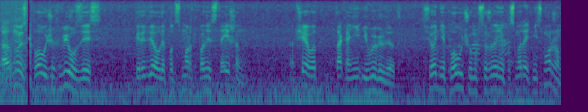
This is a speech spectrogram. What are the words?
Одну из плавучих вилл здесь переделали под Smart Police Station. Вообще вот так они и выглядят. Сегодня плавучую мы, к сожалению, посмотреть не сможем.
